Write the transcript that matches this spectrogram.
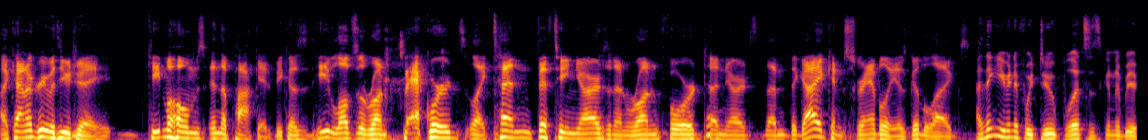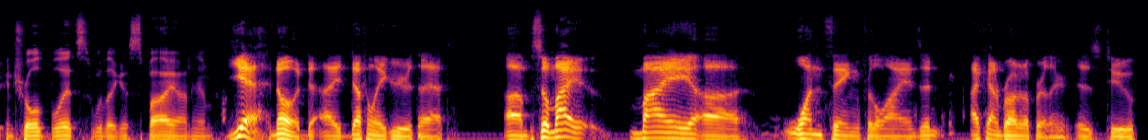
I kind of agree with you, Jay. Keep Mahomes in the pocket because he loves to run backwards like 10, 15 yards and then run forward 10 yards. The, the guy can scramble. He has good legs. I think even if we do blitz, it's going to be a controlled blitz with like a spy on him. Yeah, no, d- I definitely agree with that. Um, so my my uh, one thing for the Lions, and I kind of brought it up earlier, is to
